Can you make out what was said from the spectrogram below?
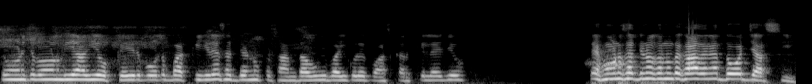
ਚੋਣ ਚਬਾਉਣ ਦੀ ਆ ਗਈ ਓਕੇ ਦੀ ਰਿਪੋਰਟ ਬਾਕੀ ਜਿਹੜੇ ਸੱਜਣ ਨੂੰ ਪਸੰਦ ਆਊਗੀ ਬਾਈ ਕੋਲੇ ਪਾਸ ਕਰਕੇ ਲੈ ਜਿਓ। ਤੇ ਹੁਣ ਸੱਜਣੋ ਤੁਹਾਨੂੰ ਦਿਖਾ ਦੇਣਾ ਦੋ ਜਰਸੀ।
